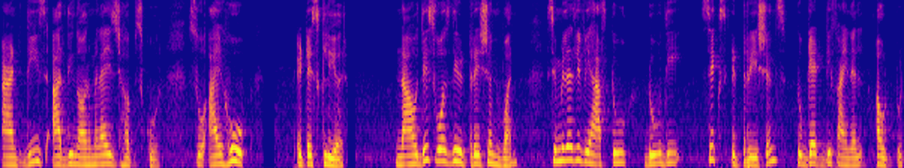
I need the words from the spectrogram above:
and these are the normalized hub score. So I hope it is clear. Now this was the iteration 1. Similarly we have to do the 6 iterations to get the final output.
